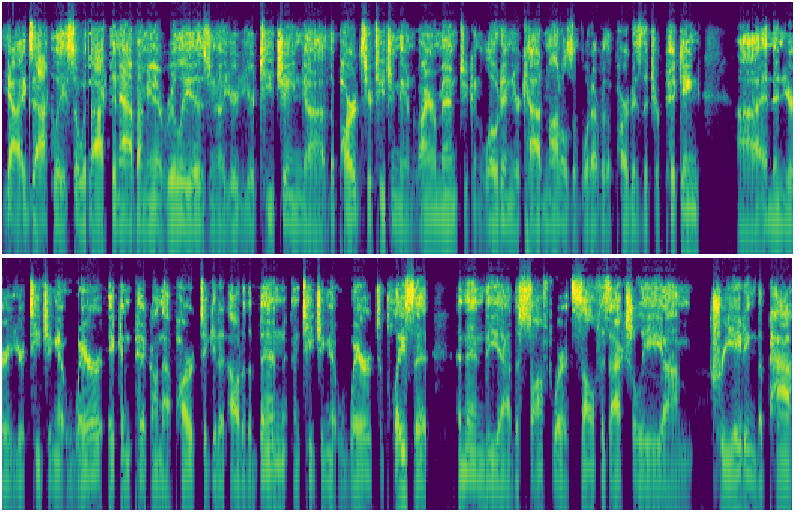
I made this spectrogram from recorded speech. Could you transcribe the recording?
yeah, exactly. So with ActiNav, I mean, it really is, you know, you're, you're teaching uh, the parts, you're teaching the environment, you can load in your CAD models of whatever the part is that you're picking. Uh, and then you're you're teaching it where it can pick on that part to get it out of the bin, and teaching it where to place it. And then the uh, the software itself is actually um, creating the path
